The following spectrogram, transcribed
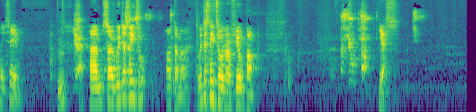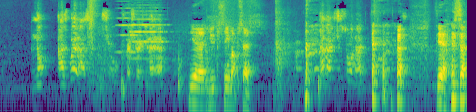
you see him. Yeah. Um, so we just need to. I don't know. We just need to order a fuel pump. A fuel pump. Yes. Not as well as fuel pressure regulator. Yeah, you seem upset. No, no, just so I know. Yeah. So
